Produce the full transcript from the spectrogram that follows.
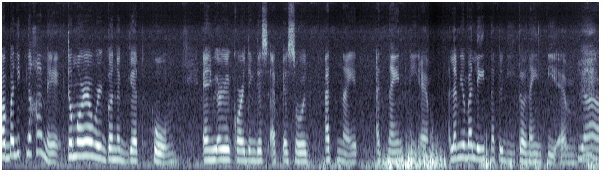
pabalik na kami. Tomorrow we're gonna get home and we are recording this episode at night at 9 p.m. Alam niyo ba late na to dito, 9 p.m. Yeah.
